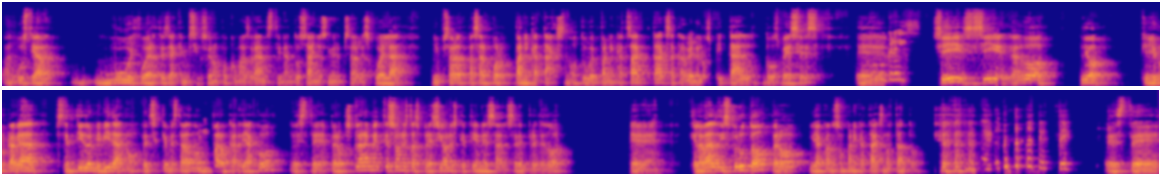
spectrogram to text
angustia muy fuertes, ya que mis hijos eran un poco más grandes, tenían dos años, iban a empezar a la escuela y empezaron a pasar por panic attacks, ¿no? Tuve panic attacks, acabé en el hospital dos veces. ¿Cómo eh, crees? Sí, sí, sí, algo, digo, que yo nunca había sentido en mi vida, ¿no? Pensé que me estaba dando un paro cardíaco, este, pero pues claramente son estas presiones que tienes al ser emprendedor. Eh, que la verdad disfruto, pero ya cuando son panic attacks no tanto. sí. Este,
